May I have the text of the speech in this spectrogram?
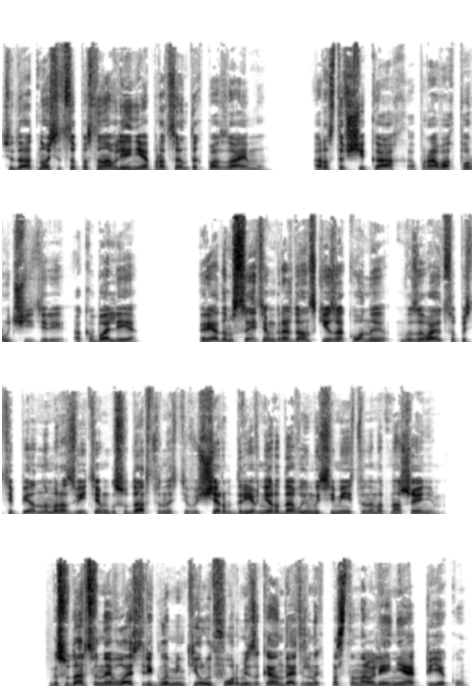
Сюда относятся постановления о процентах по займу, о ростовщиках, о правах поручителей, о кабале. Рядом с этим гражданские законы вызываются постепенным развитием государственности в ущерб древнеродовым и семейственным отношениям. Государственная власть регламентирует в форме законодательных постановлений опеку,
